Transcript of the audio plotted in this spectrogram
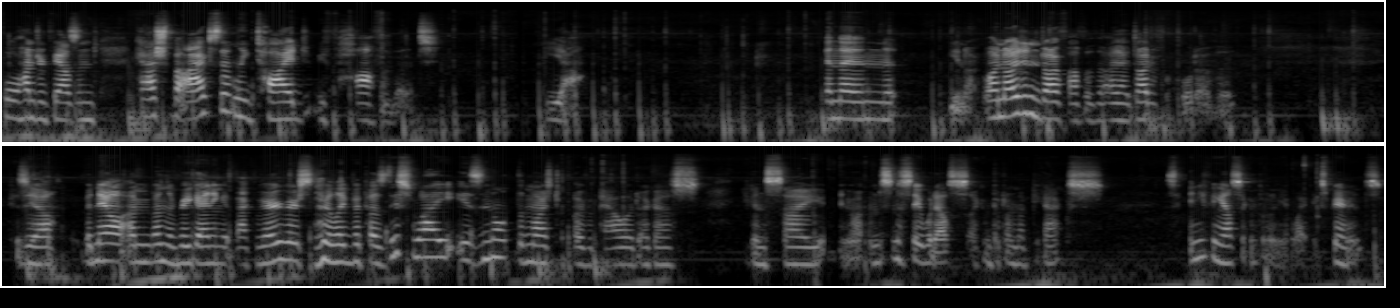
four hundred thousand cash, but I accidentally tied with half of it. Yeah. and then, you know, well, no, I didn't die with half of it. I died with a quarter of it. Because, yeah. But now I'm only regaining it back very, very slowly because this way is not the most overpowered, I guess can say. Anyway, I'm just to see what else I can put on my pickaxe. Is there anything else I can put on here? Wait, experience.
